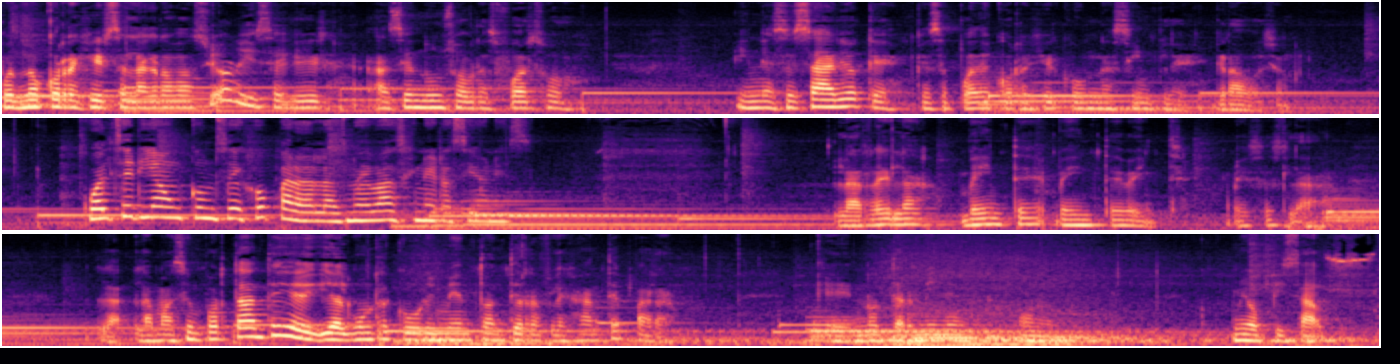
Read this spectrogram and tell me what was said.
pues no corregirse la grabación y seguir haciendo un sobreesfuerzo innecesario que, que se puede corregir con una simple graduación. ¿Cuál sería un consejo para las nuevas generaciones? La regla 20-20-20. Esa es la, la, más importante y, y, algún recubrimiento antirreflejante para que no terminen con miopizados.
